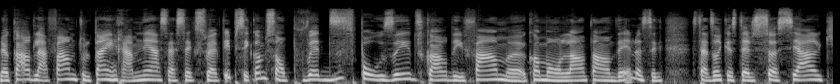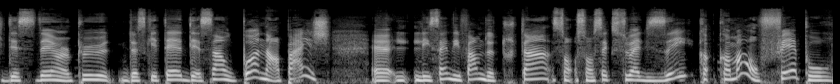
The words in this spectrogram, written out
le corps de la femme tout le temps est ramené à sa sexualité. Puis c'est comme si on pouvait disposer du corps des femmes euh, comme on l'entendait. C'est-à-dire que c'était le social qui décidait un peu de ce qui était décent ou pas. N'empêche, euh, les seins des femmes de tout temps sont, sexualisés. Co- comment on fait pour...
